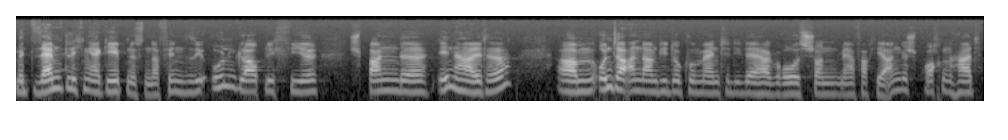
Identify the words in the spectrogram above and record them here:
mit sämtlichen Ergebnissen. Da finden Sie unglaublich viel spannende Inhalte. Ähm, unter anderem die Dokumente, die der Herr Groß schon mehrfach hier angesprochen hat.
